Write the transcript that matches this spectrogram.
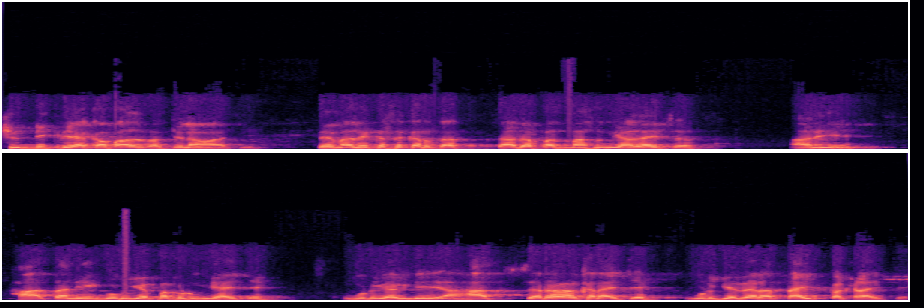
शुद्धी क्रिया कपालभाती नावाची. ते माझे कसं करतात? साधं पद्मासन घालायचं आणि हाताने गुडघे पकडून घ्यायचे. गुडघे अगदी हात सरळ करायचे गुडघे जरा ताईत पकडायचे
